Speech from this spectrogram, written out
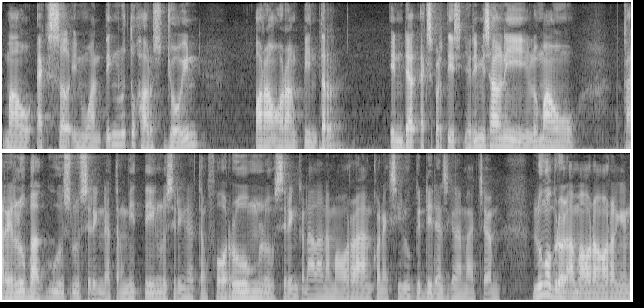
mau excel in one thing, lu tuh harus join orang-orang pinter in that expertise. Jadi misal nih, lu mau karir lu bagus, lu sering datang meeting, lu sering datang forum, lu sering kenalan sama orang, koneksi lu gede dan segala macam. Lu ngobrol sama orang-orang yang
